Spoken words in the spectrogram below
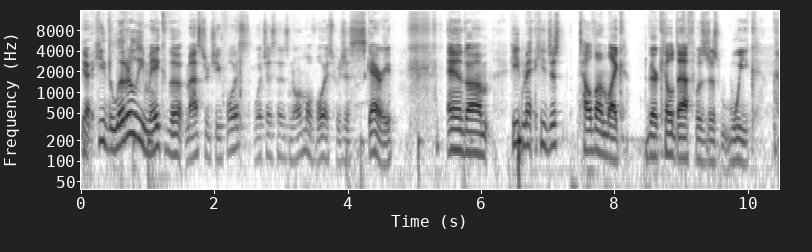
Yeah, he'd literally make the Master Chief voice, which is his normal voice, which is scary, and um, he'd ma- he'd just tell them like their kill death was just weak.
